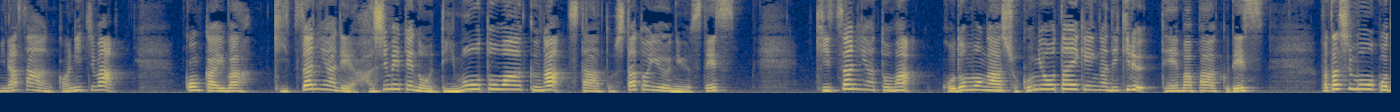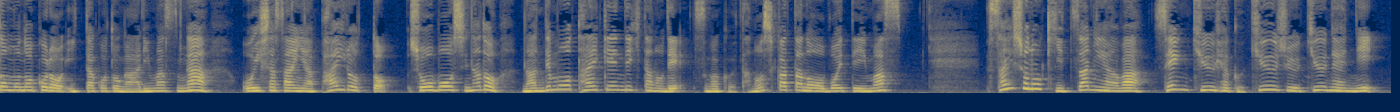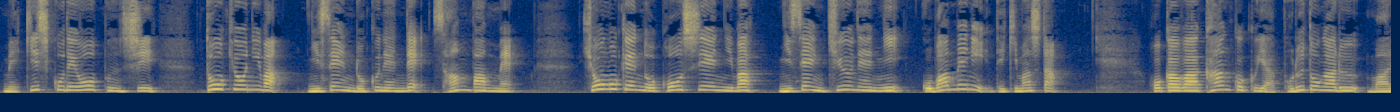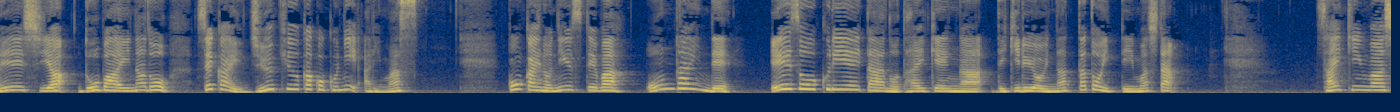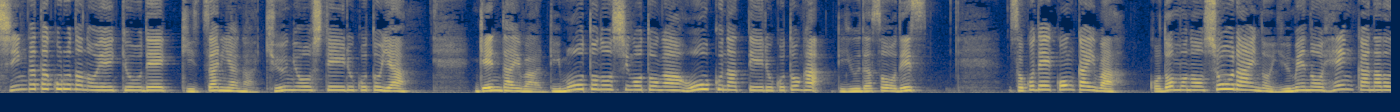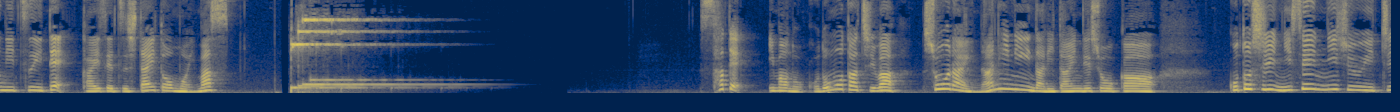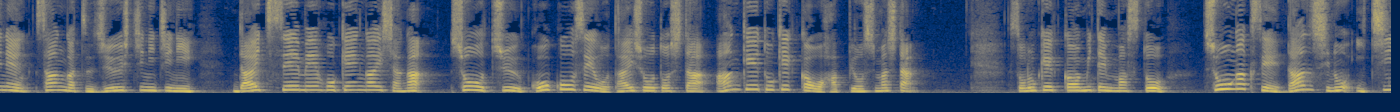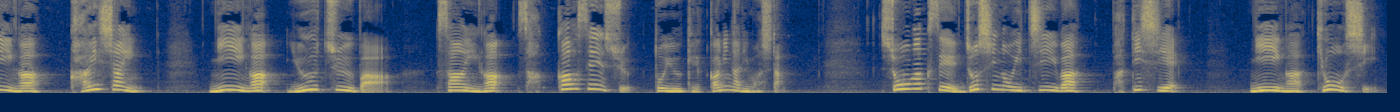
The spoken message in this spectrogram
皆さん、こんにちは。今回は、キッザニアで初めてのリモートワークがスタートしたというニュースです。キッザニアとは、子供が職業体験ができるテーマパークです。私も子供の頃行ったことがありますが、お医者さんやパイロット、消防士など何でも体験できたので、すごく楽しかったのを覚えています。最初のキッザニアは1999年にメキシコでオープンし、東京には2006年で3番目。兵庫県の甲子園には2009年に5番目にできました。他は韓国やポルトガル、マレーシア、ドバイなど世界19カ国にあります。今回のニュースではオンラインで映像クリエイターの体験ができるようになったと言っていました。最近は新型コロナの影響でキッザニアが休業していることや、現代はリモートの仕事が多くなっていることが理由だそうです。そこで今回は子供の将来の夢の変化などについて解説したいと思います。さて、今の子供たちは将来何になりたいんでしょうか？今年2021年3月17日に第一生命保険会社が小中高校生を対象としたアンケート結果を発表しました。その結果を見てみますと、小学生男子の1位が会社員、2位が YouTuber、3位がサッカー選手という結果になりました。小学生女子の1位はパティシエ、2位が教師、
